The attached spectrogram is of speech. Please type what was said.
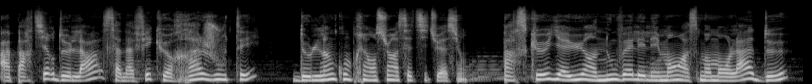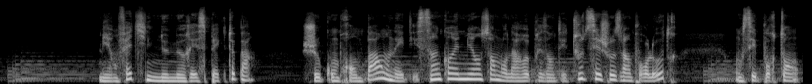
À partir de là, ça n'a fait que rajouter de l'incompréhension à cette situation. Parce qu'il y a eu un nouvel élément à ce moment-là de Mais en fait, il ne me respecte pas. Je comprends pas, on a été cinq ans et demi ensemble, on a représenté toutes ces choses l'un pour l'autre. On s'est pourtant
